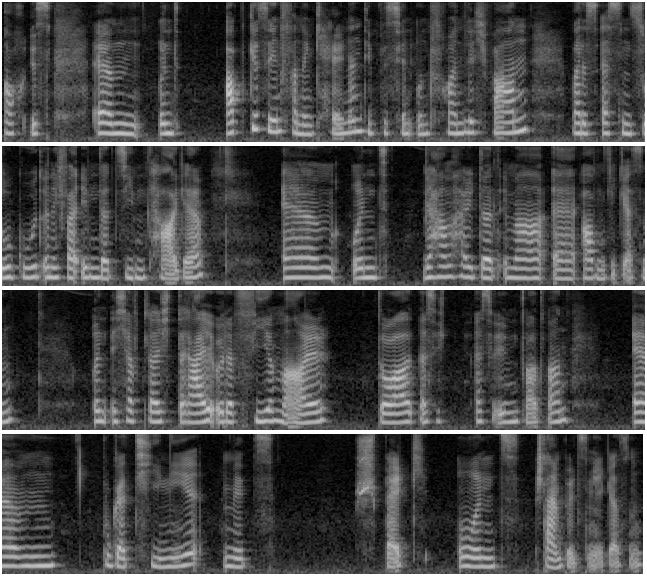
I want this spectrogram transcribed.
auch ist. Ähm, und abgesehen von den Kellnern, die ein bisschen unfreundlich waren, war das Essen so gut und ich war eben dort sieben Tage. Ähm, und wir haben halt dort immer äh, Abend gegessen. Und ich habe gleich drei oder viermal dort, als, ich, als wir eben dort waren, ähm, Bugatini mit Speck und Steinpilzen gegessen.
